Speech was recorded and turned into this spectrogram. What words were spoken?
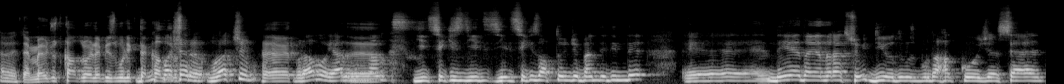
Evet. Yani mevcut kadroyla biz bu ligde Büyük kalırız. başarı Muratçım. Evet. Bravo. Yani Ee, bundan 8 7 8 hafta önce ben dediğimde e, neye dayanarak diyordunuz burada Hakkı Hoca sen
